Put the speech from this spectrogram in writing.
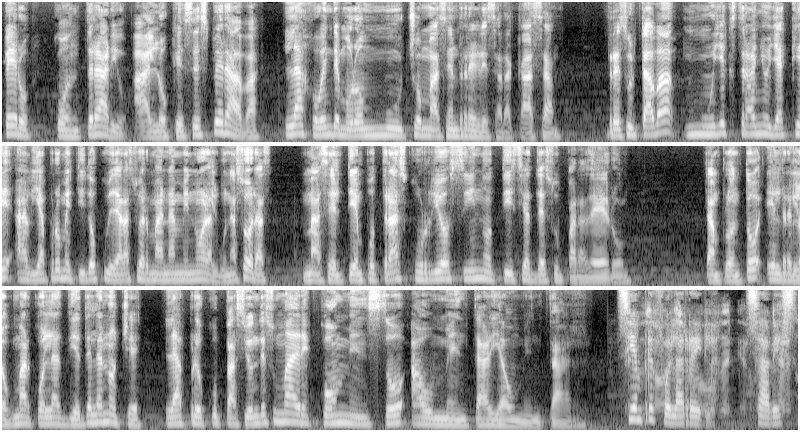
Pero Contrario a lo que se esperaba, la joven demoró mucho más en regresar a casa. Resultaba muy extraño ya que había prometido cuidar a su hermana menor algunas horas, mas el tiempo transcurrió sin noticias de su paradero. Tan pronto el reloj marcó las 10 de la noche, la preocupación de su madre comenzó a aumentar y aumentar. Siempre fue la regla, ¿sabes?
